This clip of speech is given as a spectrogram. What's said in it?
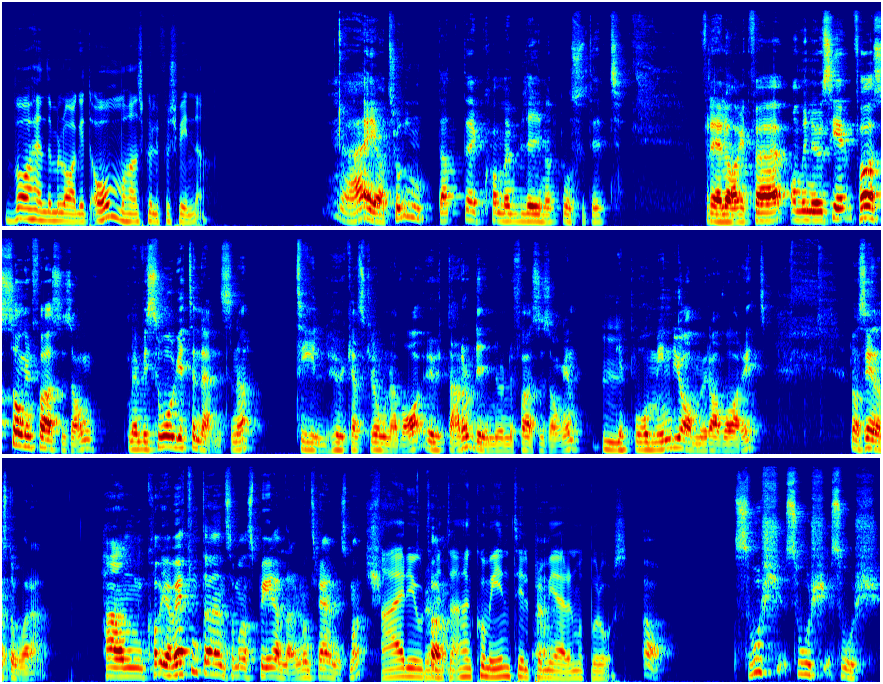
Vad händer med laget om han skulle försvinna? Nej, jag tror inte att det kommer bli något positivt för det laget. För om vi nu ser försäsongen försäsong, men vi såg ju tendenserna till hur Karlskrona var utan Rodin under försäsongen. Mm. Det påminner ju om hur det har varit de senaste åren. Han, jag vet inte ens om han spelade någon träningsmatch Nej det gjorde han inte, han kom in till premiären mot Borås Ja Swoosh, swoosh, swoosh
